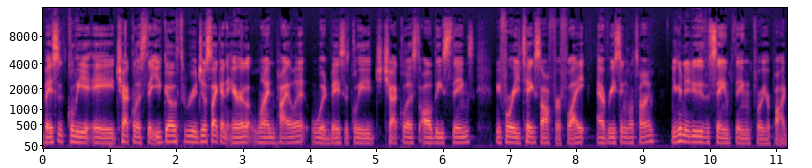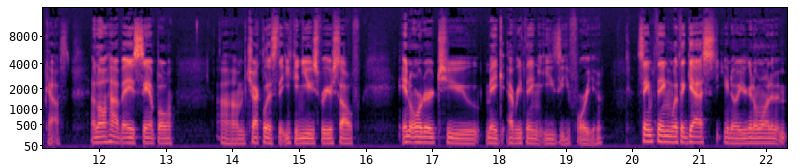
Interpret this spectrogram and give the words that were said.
Basically a checklist that you go through just like an airline pilot would basically checklist all these things before he takes off for flight every single time. You're going to do the same thing for your podcast. And i'll have a sample um, checklist that you can use for yourself in order to make everything easy for you same thing with a guest you know you're going to want to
